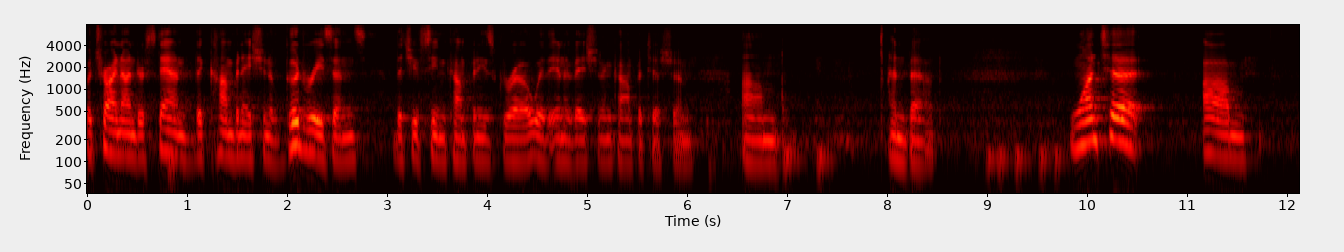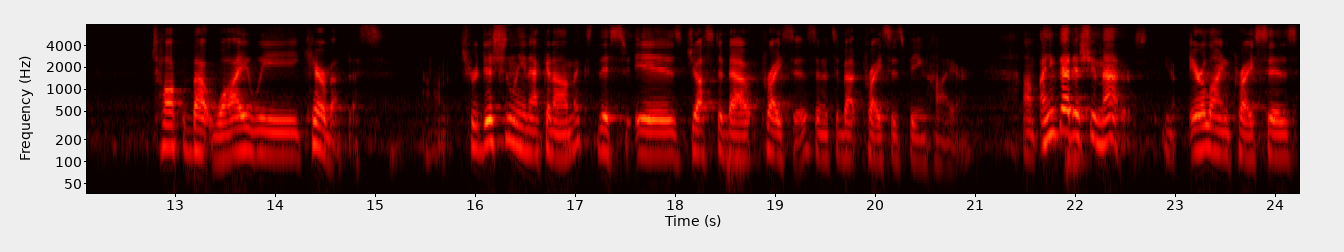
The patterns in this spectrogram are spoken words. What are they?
but trying to understand the combination of good reasons that you've seen companies grow with innovation and competition um, and bad. Want to um, talk about why we care about this. Um, traditionally in economics, this is just about prices, and it's about prices being higher. Um, I think that issue matters. You know, airline prices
